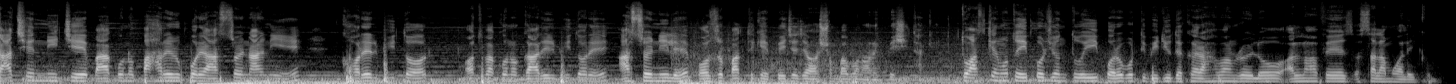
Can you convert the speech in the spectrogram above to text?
গাছের নিচে বা কোনো পাহাড়ের উপরে আশ্রয় না নিয়ে ঘরের ভিতর অথবা কোনো গাড়ির ভিতরে আশ্রয় নিলে বজ্রপাত থেকে বেঁচে যাওয়ার সম্ভাবনা অনেক বেশি থাকে। তো আজকের মতো এই পর্যন্ত এই পরবর্তী ভিডিও দেখার আহ্বান রইল। আল্লাহ হাফেজ। আসসালামু আলাইকুম।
